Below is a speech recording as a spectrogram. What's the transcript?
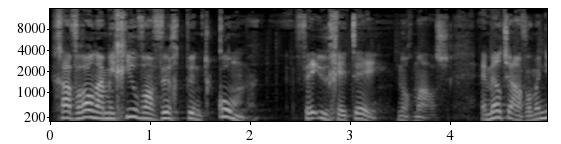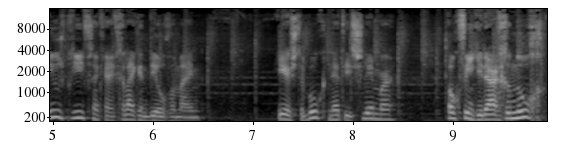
Ga vooral naar michielvanvugt.com, V-U-G-T nogmaals. En meld je aan voor mijn nieuwsbrief, dan krijg je gelijk een deel van mijn eerste boek, Net iets slimmer. Ook vind je daar genoeg.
